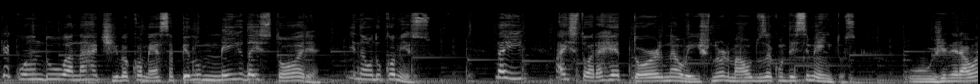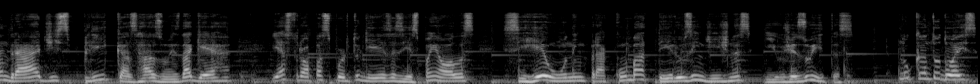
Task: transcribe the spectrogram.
que é quando a narrativa começa pelo meio da história e não do começo. Daí, a história retorna ao eixo normal dos acontecimentos. O general Andrade explica as razões da guerra e as tropas portuguesas e espanholas se reúnem para combater os indígenas e os jesuítas. No canto 2,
